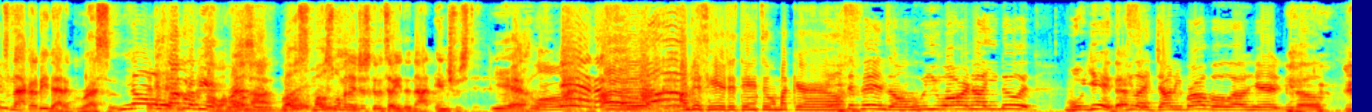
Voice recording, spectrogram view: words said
It's not going to be that aggressive. No, It's not going to be Oh, aggressive. not. Most most women are just going to tell you they're not interested. Yeah. As long Uh, I'm just here, just dancing with my girls. it depends on who you are and how you do it. Well, yeah, that's You like Johnny Bravo out here, you know, hey,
